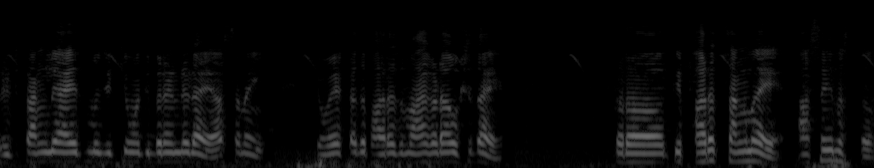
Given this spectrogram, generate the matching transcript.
रेट चांगले आहेत म्हणजे किंवा ते ब्रँडेड आहे असं नाही. किंवा एखादं फारच महागडं औषध आहे तर ते फारच चांगलं आहे असंही नसतं.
